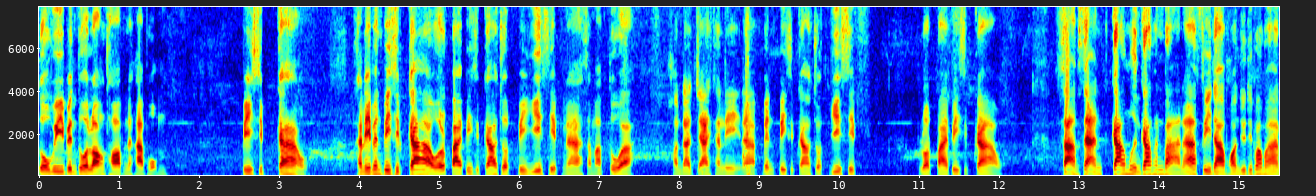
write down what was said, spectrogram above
ตัว V เป็นตัวรองท็อปนะครับผมปี 19 คันนี้เป็นปี 19 รถปลายปี 19 จดปี 20 นะสำหรับตัว Honda Jazz คันนี้นะเป็นปี 19 จด 20 รถปลายปี 19 399,000 บาทนะฟรีดาวผ่อนอยู่ที่ประมาณ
